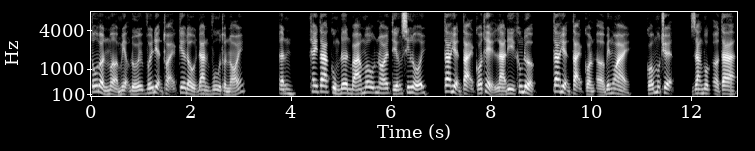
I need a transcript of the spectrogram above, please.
Tô Bẩn mở miệng đối với điện thoại kia đầu đan vu thuần nói. ân thay ta cùng đơn bá mâu nói tiếng xin lỗi, ta hiện tại có thể là đi không được, ta hiện tại còn ở bên ngoài, có một chuyện, ràng buộc ở ta,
